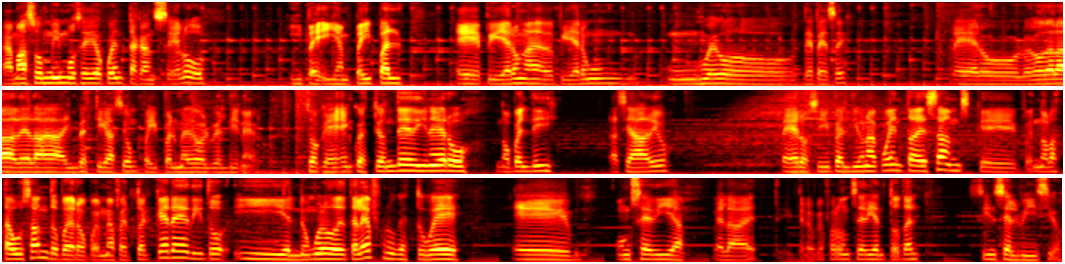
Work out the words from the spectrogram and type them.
Amazon mismo se dio cuenta, canceló y, en PayPal eh, pidieron, pidieron un, juego de PC pero luego de la, de la investigación PayPal me devolvió el dinero. So que en cuestión de dinero no perdí, gracias a Dios. Pero sí perdí una cuenta de Sams que pues, no la estaba usando, pero pues me afectó el crédito y el número de teléfono que estuve 11 eh, días, este, creo que fueron 11 días en total, sin servicio.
